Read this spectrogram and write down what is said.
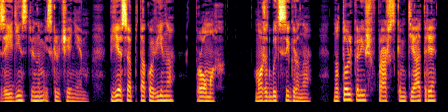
за единственным исключением. Пьеса Птаковина «Промах» может быть сыграна, но только лишь в Пражском театре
